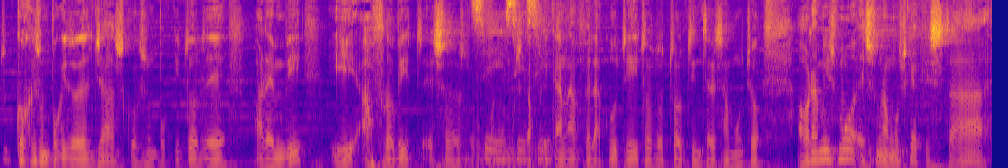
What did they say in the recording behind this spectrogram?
tú coges un poquito del jazz, coges un poquito de R&B y Afrobeat. Eso es Sí, bueno, sí, música sí. africana, Fela Kuti, todo, todo te interesa mucho. Ahora mismo es una música que está,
